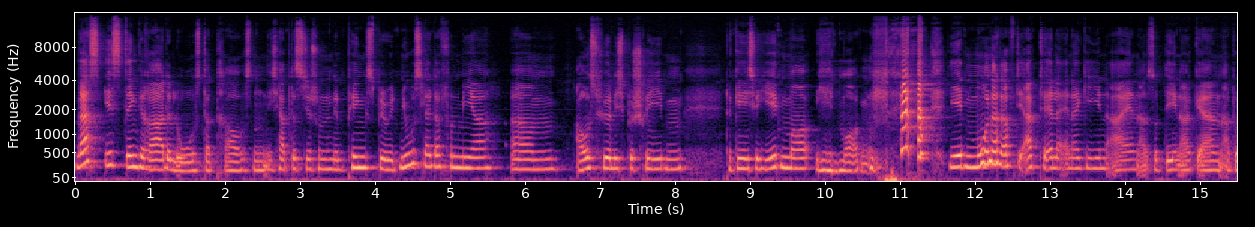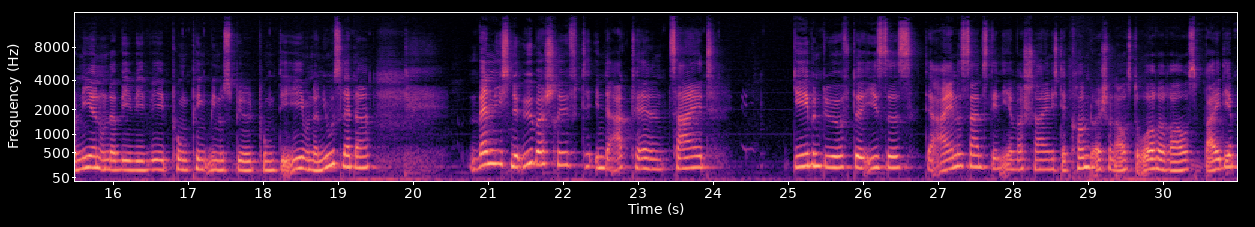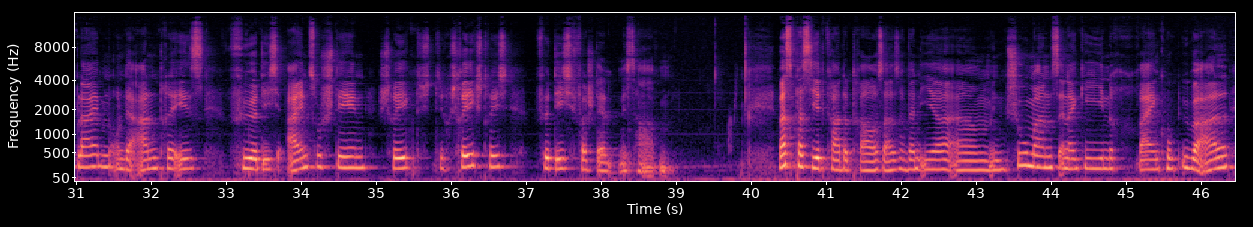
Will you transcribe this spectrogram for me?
Was ist denn gerade los da draußen? Ich habe das ja schon in den Pink Spirit Newsletter von mir ähm, ausführlich beschrieben. Da gehe ich jeden, Mo jeden Morgen, jeden Monat auf die aktuelle Energien ein. Also den auch gern abonnieren unter www.pink-spirit.de unter Newsletter. Wenn ich eine Überschrift in der aktuellen Zeit geben dürfte, ist es der eine Satz, den ihr wahrscheinlich, der kommt euch schon aus der Ohren raus, bei dir bleiben und der andere ist, für dich einzustehen, Schrägstrich für dich Verständnis haben. Was passiert gerade draußen? Also wenn ihr ähm, in Schumanns Energien reinguckt, überall,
